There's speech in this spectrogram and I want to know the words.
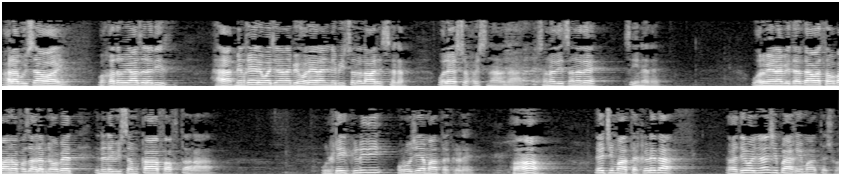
قال ابو ساوي وقد روي هذا الحديث من غير وجه عن ابي هريره عن النبي صلى الله عليه وسلم ولا يصح اسنادا سند سند سند وروينا ابي الدرداء وثوبان وفضل ابن عبيد ان النبي سم قاف افطر الټي کړی دي روزه ما ته کړه ها چې ما ته کړه دا د دې وجه نه چې پاغه ما ته شو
